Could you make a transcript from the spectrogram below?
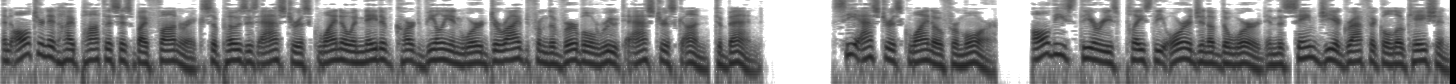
An alternate hypothesis by Fähnrich supposes wino a native Kartvelian word derived from the verbal root un to bend. See wino for more. All these theories place the origin of the word in the same geographical location,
